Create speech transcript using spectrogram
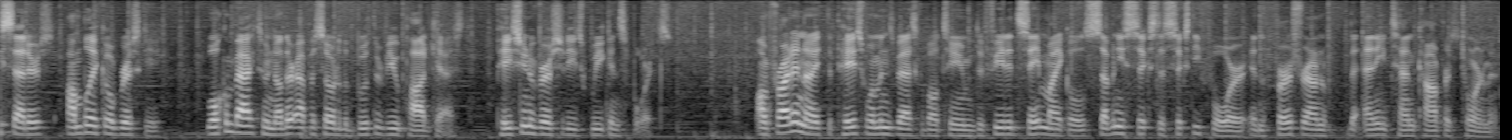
setters, I'm Blake Obrisky. Welcome back to another episode of the Booth Review podcast, Pace University's Week in Sports. On Friday night, the Pace women's basketball team defeated St. Michael's 76 64 in the first round of the NE10 conference tournament.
